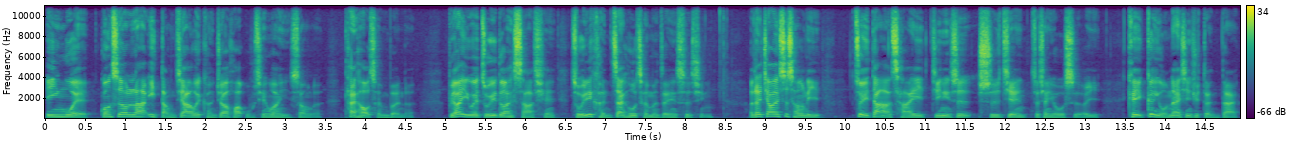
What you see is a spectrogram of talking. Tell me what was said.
因为光是要拉一档价位，可能就要花五千万以上了，太耗成本了。不要以为主力都在撒钱，主力很在乎成本这件事情。而在交易市场里，最大的差异仅仅是时间这项优势而已，可以更有耐心去等待。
